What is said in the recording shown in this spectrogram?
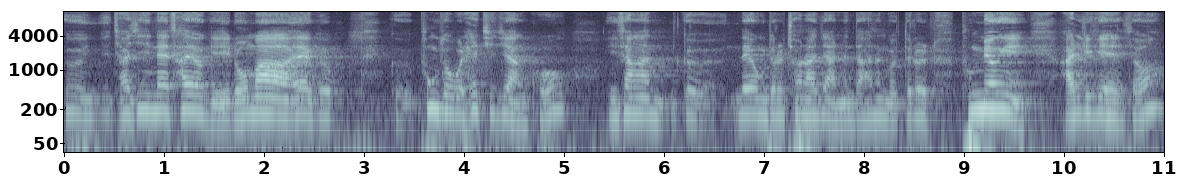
그 자신의 사역이 로마의 그, 그 풍속을 해치지 않고 이상한 그 내용들을 전하지 않는다 하는 것들을 분명히 알리게 해서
